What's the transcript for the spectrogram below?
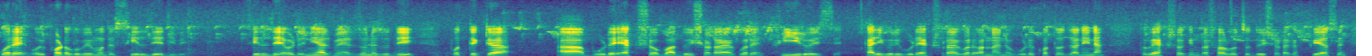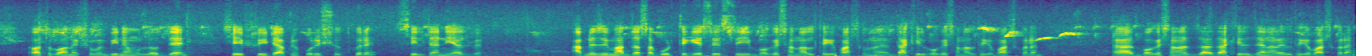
করে ওই ফটোকপির মধ্যে সিল দিয়ে দিবে। সিল দিয়ে ওটা নিয়ে আসবেন। এর জন্য যদি প্রত্যেকটা বোর্ডে একশো বা দুইশো টাকা করে ফি রয়েছে কারিগরি বোর্ডে একশো টাকা করে, অন্যান্য বোর্ডে কত জানি না, তবে একশো কিংবা সর্বোচ্চ দুইশো টাকা ফ্রি আছে, অথবা অনেক সময় বিনামূল্যেও দেয়। সেই ফ্রিটা আপনি পরিশোধ করে সিলটা নিয়ে আসবেন। আপনি যদি মাদ্রাসা বোর্ড থেকে এসএসসি ভোকেশনাল থেকে পাস করেন দাখিল ভোকেশনাল থেকে পাস করেন ভোকেশনাল দাখিল জেনারেল থেকে পাস করেন,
